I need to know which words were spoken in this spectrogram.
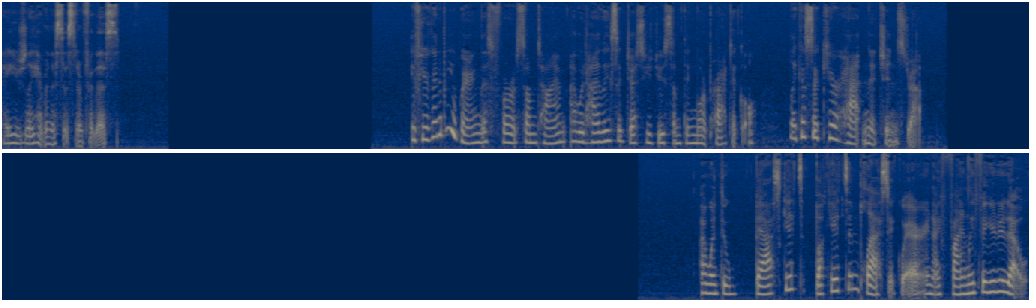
I usually have an assistant for this. If you're going to be wearing this for some time, I would highly suggest you do something more practical, like a secure hat and a chin strap. I went through baskets, buckets, and plasticware, and I finally figured it out.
